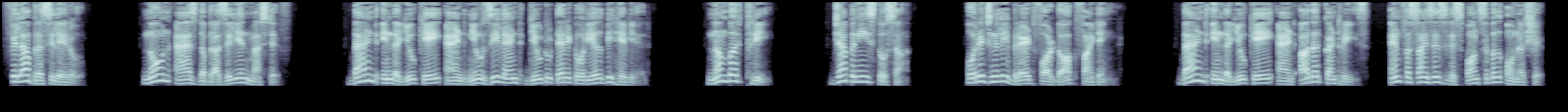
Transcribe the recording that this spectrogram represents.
Fila Brasileiro. Known as the Brazilian Mastiff. Banned in the UK and New Zealand due to territorial behavior. Number 3. Japanese Tosa. Originally bred for dog fighting. Banned in the UK and other countries, emphasizes responsible ownership.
